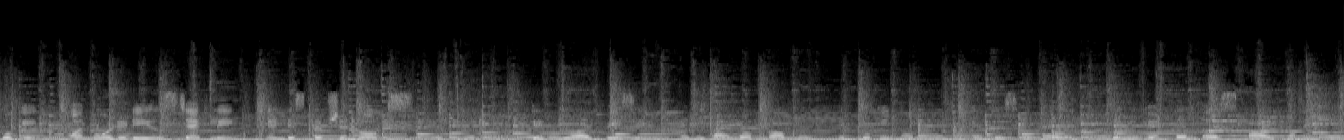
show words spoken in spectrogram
booking or more details, check link in description box. If you are facing any kind of problem in booking a room in this hotel, then you can tell us by commenting.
